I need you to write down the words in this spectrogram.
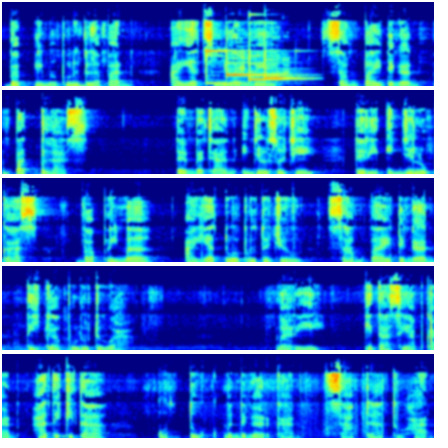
bab 58 ayat 9b sampai dengan 14. Dan bacaan Injil suci dari Injil Lukas bab 5 ayat 27 sampai dengan 32. Mari kita siapkan hati kita untuk mendengarkan sabda Tuhan.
